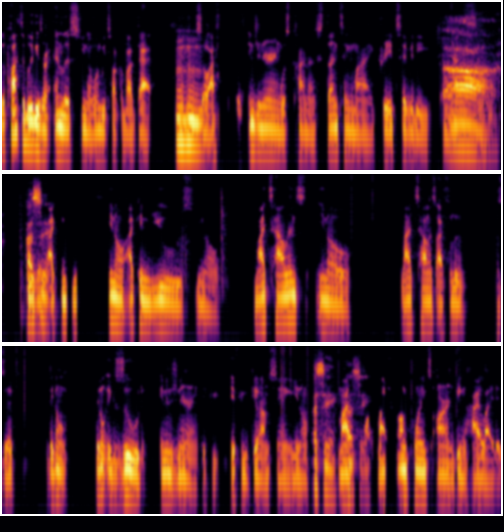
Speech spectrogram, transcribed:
the possibilities are endless you know when we talk about that Mm-hmm. so i feel as engineering was kind of stunting my creativity in that ah, I see. I can, you know, I can use, you know, my talents, you know, my talents. I feel as if they don't, they don't exude in engineering. If you, if you get what I'm saying, you know, I see. my I see. my strong points aren't being highlighted.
